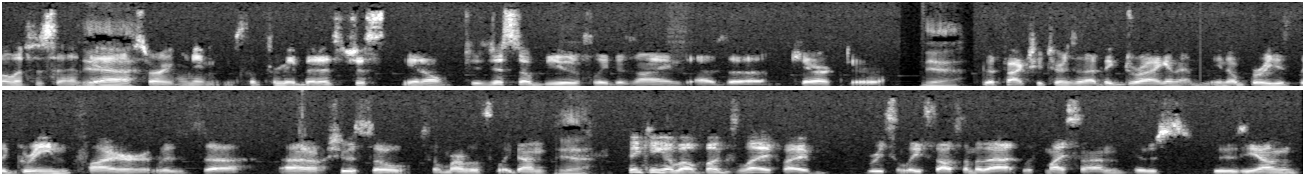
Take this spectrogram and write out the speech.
Maleficent. Yeah. Yeah. sorry, her name slipped from me, but it's just you know she's just so beautifully designed as a character. Yeah. The fact she turns into that big dragon that you know breathes the green fire. It was uh, I don't know. She was so so marvelously done. Yeah. thinking about Bug's Life, I recently saw some of that with my son, who's who's young.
